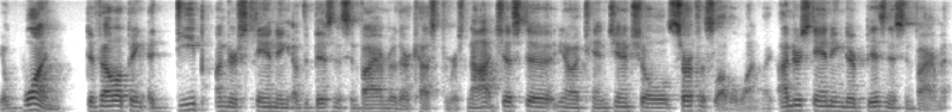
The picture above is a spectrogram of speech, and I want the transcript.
You know, one, developing a deep understanding of the business environment of their customers, not just a you know a tangential surface level one, like understanding their business environment.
